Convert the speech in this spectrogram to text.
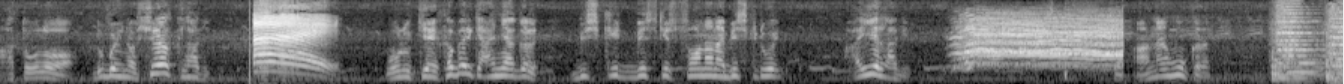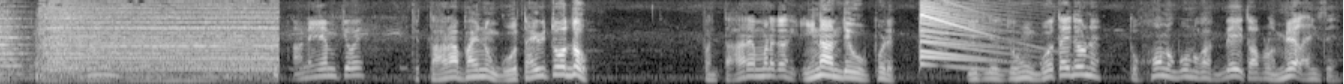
આ તો ઓલો દુબઈનો શેખ લાગે ઓલું કે ખબર કે આની આગળ બિસ્કિટ બિસ્કિટ સોનાના બિસ્કિટ હોય આ એ લાગે આને શું કરે અને એમ કહેવાય કે તારા ભાઈનું ગોતાવી તો દઉં. પણ તારે મને કાંઈક ઇનામ દેવું પડે. એટલે જો હું ગોતાવી દઉં ને તો હોનું બોનું કાંઈક દે તો આપણો મેળ આવી જાય.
